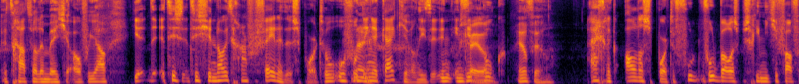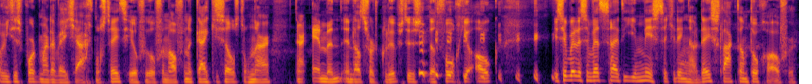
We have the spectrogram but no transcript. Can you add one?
Het gaat wel een beetje over jou. Je, het, is, het is je nooit gaan vervelen, de sport. Hoe, hoeveel Nee. dingen kijk je wel niet? In, in dit boek Heel veel. Eigenlijk alle sporten. Voet- voetbal is misschien niet je favoriete sport, maar daar weet je eigenlijk nog steeds heel veel vanaf. En dan kijk je zelfs nog naar, naar Emmen en dat soort clubs. Dus dat volg je ook. Is er wel eens een wedstrijd die je mist? Dat je denkt, nou, deze sla ik dan toch over.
